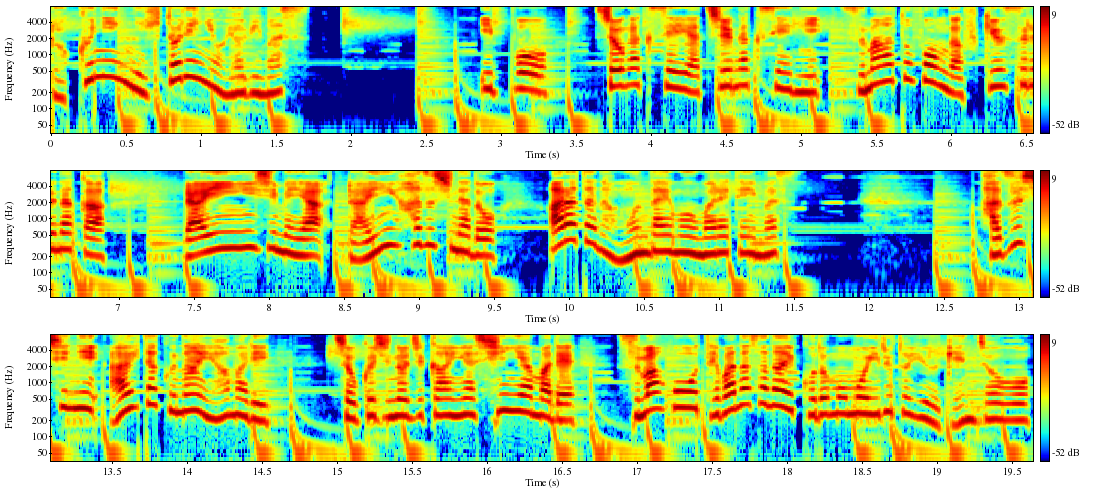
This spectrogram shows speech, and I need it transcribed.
6人に1人に及びます。一方小学生や中学生にスマートフォンが普及する中 LINE いじめや LINE 外しなど新たな問題も生まれています。外しに会いたくないあまり食事の時間や深夜までスマホを手放さない子どももいるという現状を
